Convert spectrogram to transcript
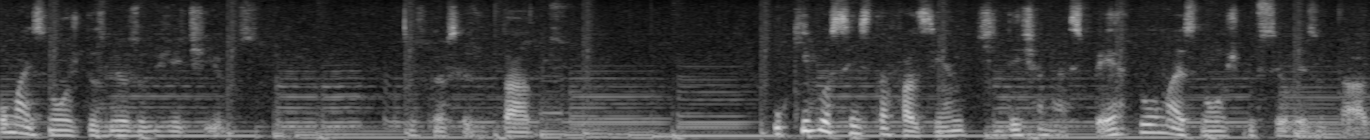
ou mais longe dos meus objetivos? dos meus resultados. O que você está fazendo te deixa mais perto ou mais longe do seu resultado?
